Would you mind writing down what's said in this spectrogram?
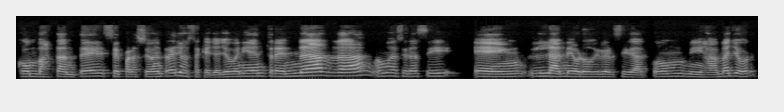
con bastante separación entre ellos, sea que ya yo venía entrenada, vamos a decir así, en la neurodiversidad con mi hija mayor,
